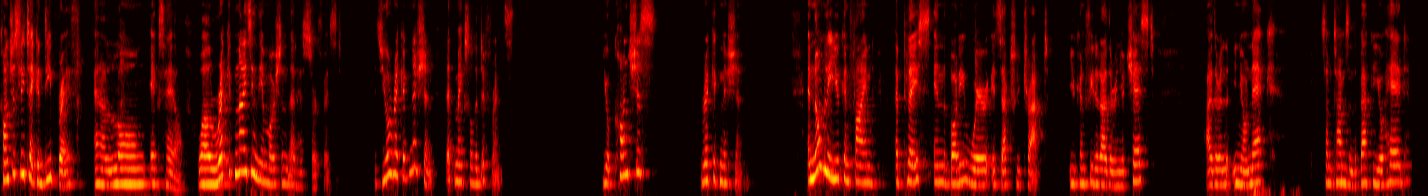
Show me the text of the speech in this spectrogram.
Consciously take a deep breath and a long exhale while recognizing the emotion that has surfaced. It's your recognition that makes all the difference. Your conscious recognition. And normally you can find a place in the body where it's actually trapped. You can feel it either in your chest, either in, in your neck, sometimes in the back of your head,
